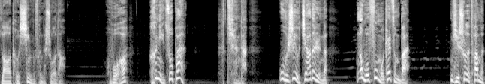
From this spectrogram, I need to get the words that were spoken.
老头兴奋的说道：“我和你作伴？天哪，我是有家的人呢，那我父母该怎么办？你说的他们，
